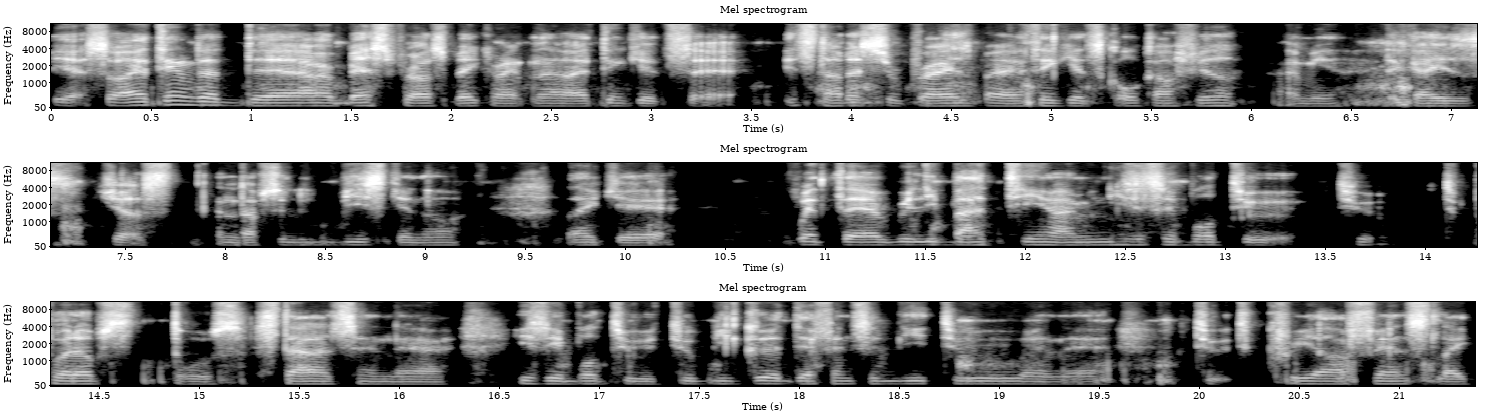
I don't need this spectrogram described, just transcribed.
Yeah, so I think that the, our best prospect right now, I think it's uh, it's not a surprise, but I think it's Cole Caufield. I mean, the guy is just an absolute beast, you know. Like uh, with a really bad team, I mean, he's able to to put up those stats, and uh, he's able to to be good defensively too, and uh, to to create offense. Like,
